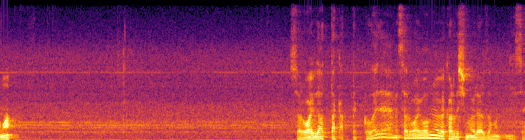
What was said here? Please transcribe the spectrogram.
Ama Survive'da attak attak kolay da yani survive olmuyor be kardeşim öyle her zaman. Neyse.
